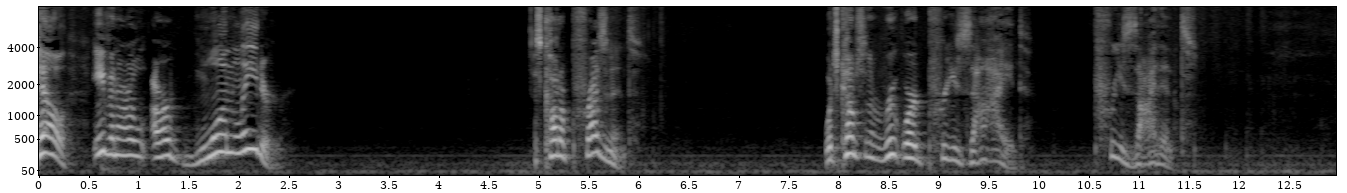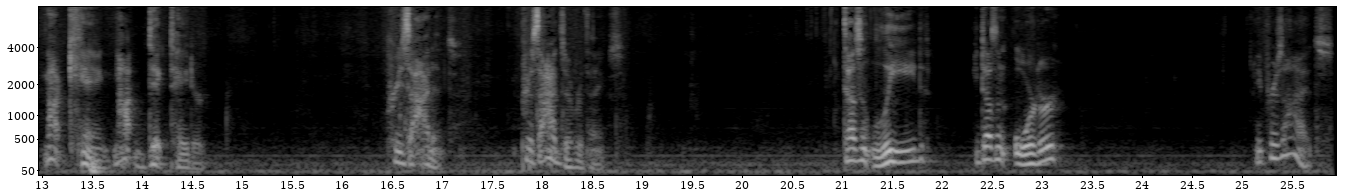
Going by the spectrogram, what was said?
Hell, even our, our one leader is called a president, which comes from the root word preside, president. Not king, not dictator. President. Presides over things. Doesn't lead, he doesn't order, he presides.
